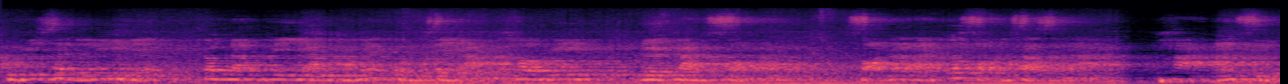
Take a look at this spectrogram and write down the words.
คือมิชชันนารีเนี่ยกำลังพยายามทำให้คนสยามเข้ารีโดยการสอน สอนอะไรก็สอนศาสนาผ่านหนังสือ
